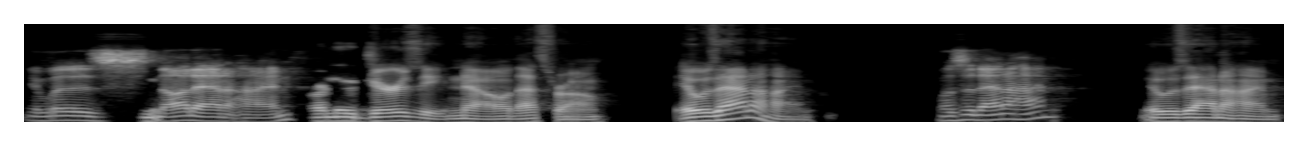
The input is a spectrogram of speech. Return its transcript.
It was not Anaheim. or New Jersey? No, that's wrong. It was Anaheim. Was it Anaheim? It was Anaheim.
